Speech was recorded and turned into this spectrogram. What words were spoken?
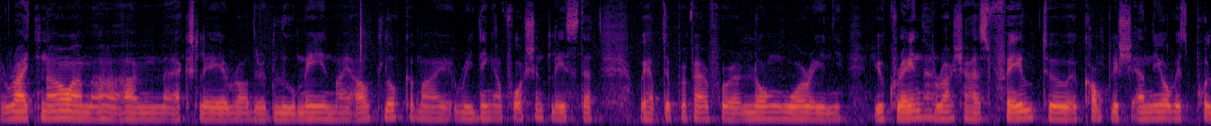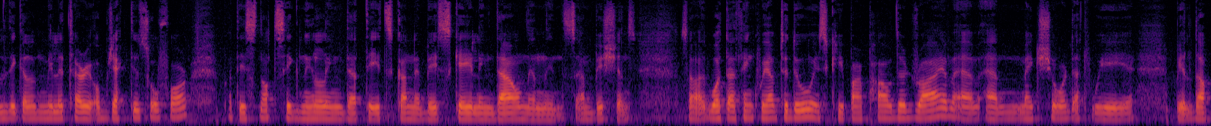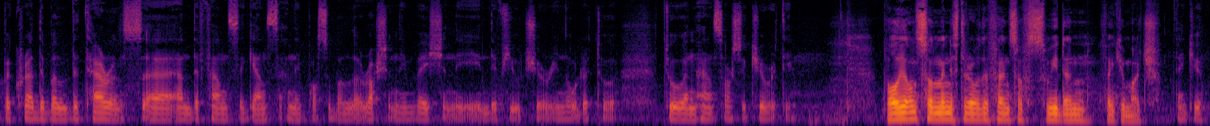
right now I'm, uh, I'm actually rather gloomy in my outlook. My reading, unfortunately, is that we have to prepare for a long war in Ukraine. Russia has failed to accomplish any of its political and military objectives so far, but it's not signaling that it's going to be scaling down in its ambitions. So what I think we have to do is keep our powder dry and, and make sure that we build up a credible deterrence uh, and defense against any possible uh, Russian invasion in the future in order to, to enhance our security. Pål Jonson, Minister of Defense of Sweden, thank you much. Thank you.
